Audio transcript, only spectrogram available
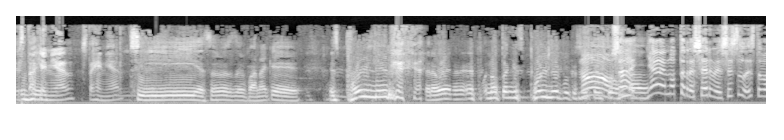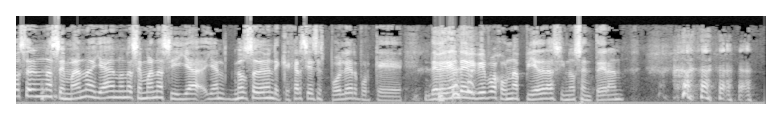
está genial, está genial. Sí, eso es de pana que... Spoiler. Pero bueno, no tan spoiler porque... No, o sea, ya no te reserves. Esto, esto va a ser en una semana, ya en una semana si ya, ya no se deben de quejar si es spoiler porque deberían de vivir bajo una piedra si no se enteran.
